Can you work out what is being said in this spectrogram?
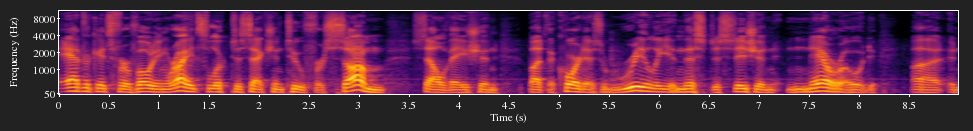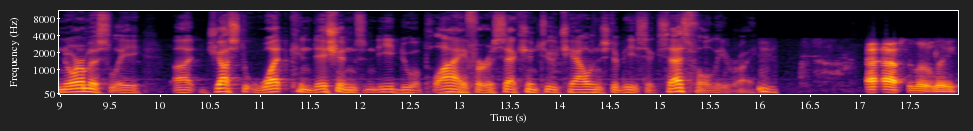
advocates for voting rights look to Section 2 for some salvation, but the court has really, in this decision, narrowed uh, enormously uh, just what conditions need to apply for a Section 2 challenge to be successful, Leroy. Absolutely.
